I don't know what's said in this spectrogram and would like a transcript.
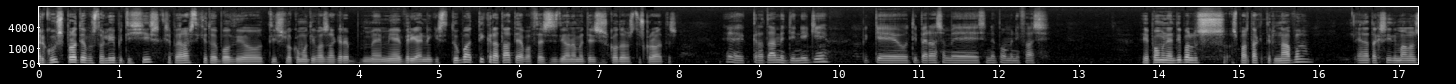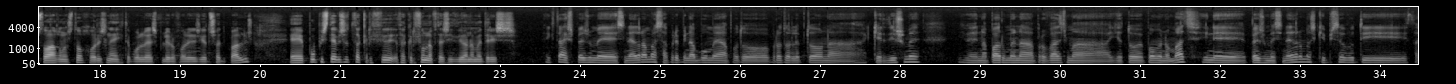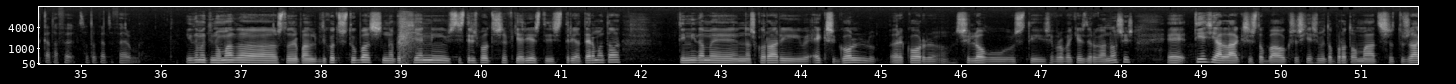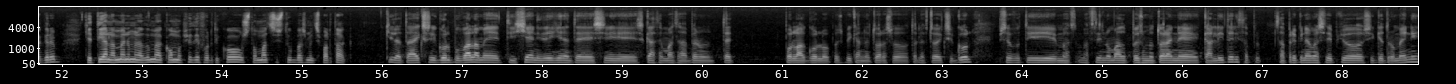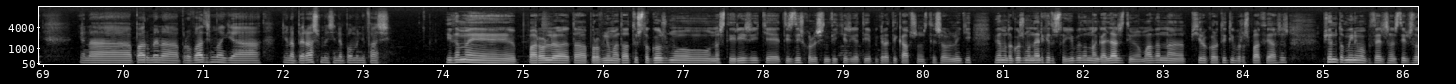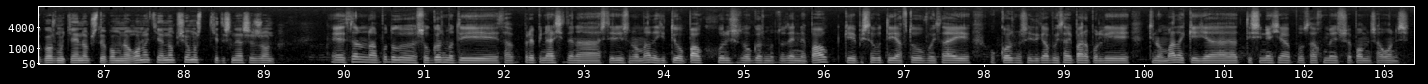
Εργούς, πρώτη αποστολή επιτυχής. Ξεπεράστηκε το εμπόδιο της Λοκομοτίβα Ζάγκρεπ με μια ευρία νίκη στη Τούμπα. Τι κρατάτε από αυτές τις δύο αναμετρήσεις κόντρα στους Κροάτες; Ε, κρατάμε τη νίκη και ότι περάσαμε στην επόμενη φάση. Η επόμενη αντίπαλος Σπαρτάκ Τρινάβα. Ένα ταξίδι μάλλον στο άγνωστο, χωρίς να έχετε πολλές πληροφορίες για τους αντιπάλους. Ε, πού πιστεύεις ότι θα, κρυφθεί, θα κρυφθούν αυτές οι δύο αναμετρήσεις; Κοιτάξτε, παίζουμε στην έδρα μας. Θα πρέπει να μπούμε από το πρώτο λεπτό να κερδίσουμε, ε, να πάρουμε ένα προβάδισμα για το επόμενο μάτς. Είναι, παίζουμε στην έδρα μας και πιστεύω ότι θα, καταφέ, θα το καταφέρουμε. Είδαμε την ομάδα στον επαναληπτικό της Τούμπας να πετυχαίνει στις τρεις πρώτες ευκαιρίες τις τρία τέρματα. Την είδαμε να σκοράρει 6 γκολ, ρεκόρ συλλόγου στις ευρωπαϊκές διοργανώσεις. Ε, τι έχει αλλάξει στον ΠΑΟΚ σε σχέση με το πρώτο μάτς του Ζάγκρεπ και τι αναμένουμε να δούμε ακόμα πιο διαφορετικό στο μάτς της Τούμπας με τη Σπαρτάκ; Κοίτα, τα 6 γκολ που βάλαμε τυχαίνει, δεν γίνεται σε κάθε μάτς να μπαίνουν πολλά γκολ όπως μπήκαν τώρα στο τελευταίο 6 γκολ. Πιστεύω ότι με αυτή την ομάδα που παίζουμε τώρα είναι καλύτερη, θα, θα πρέπει να είμαστε πιο συγκεντρωμένοι για να πάρουμε ένα προβάδισμα για, για να περάσουμε στην επόμενη φάση. Είδαμε παρόλα τα προβλήματά του στον κόσμο να στηρίζει και τις δύσκολες συνθήκες γιατί επικρατεί κάψονα στη Θεσσαλονίκη. Είδαμε τον κόσμο να έρχεται στο γήπεδο, να αγκαλιάζει την ομάδα, να χειροκροτεί την προσπάθειά σας. Ποιο είναι το μήνυμα που θέλεις να στείλεις στον κόσμο και εν του επόμενου αγώνα και εν όμως και της νέας σεζόν; Ε, θέλω να πω στον κόσμο ότι θα πρέπει να έρχεται να στηρίζει την ομάδα γιατί ο Πάουκ χωρίς τον κόσμο του δεν είναι Πάουκ και πιστεύω ότι αυτό βοηθάει ο κόσμος, ειδικά βοηθάει πάρα πολύ την ομάδα και για τη συνέχεια που θα έχουμε στους επόμενους αγώνες.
